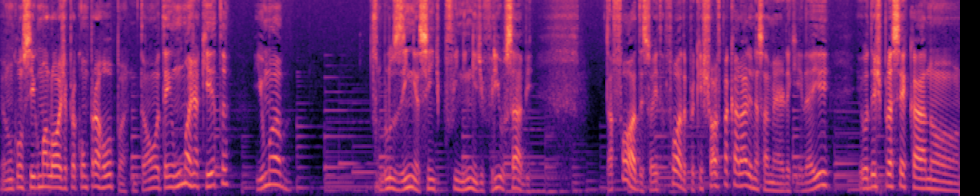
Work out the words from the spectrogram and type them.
eu não consigo uma loja para comprar roupa. Então eu tenho uma jaqueta e uma blusinha assim, tipo fininha de frio, sabe? Tá foda, isso aí tá foda, porque chove pra caralho nessa merda aqui. Daí eu deixo pra secar no,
